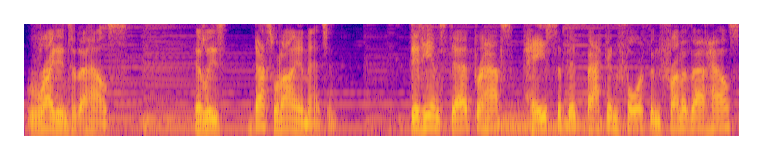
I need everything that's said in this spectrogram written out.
right into the house. At least that's what I imagine. Did he instead perhaps pace a bit back and forth in front of that house,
